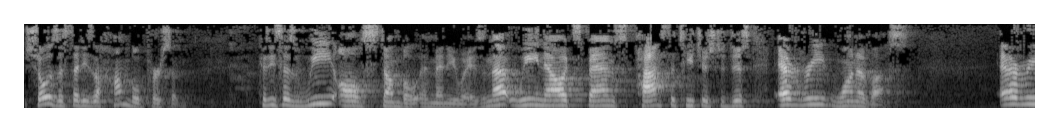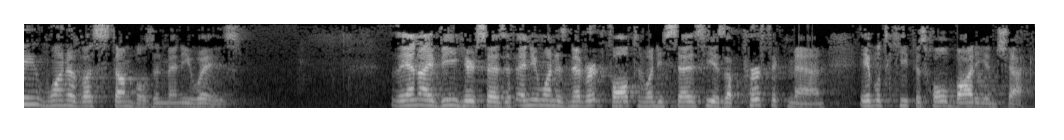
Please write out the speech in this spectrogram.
shows us that he's a humble person. Because he says we all stumble in many ways. And that we now expands past the teachers to just every one of us. Every one of us stumbles in many ways. The NIV here says, if anyone is never at fault in what he says, he is a perfect man, able to keep his whole body in check.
